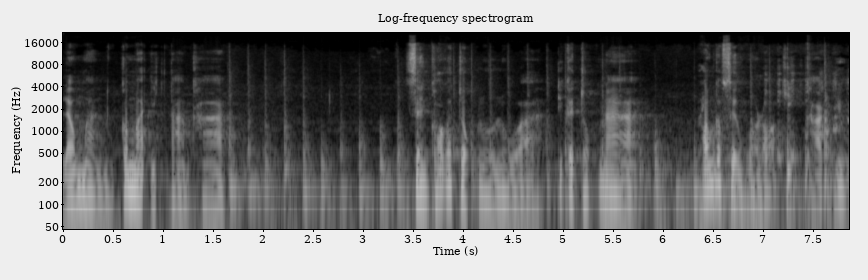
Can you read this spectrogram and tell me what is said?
แล้วมันก็มาอีกตามคาด เสียงเคาะกระจกรัวๆที่กระจกหน้า พร้อมกับเสียงหัวเราะคิกคักอยู่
